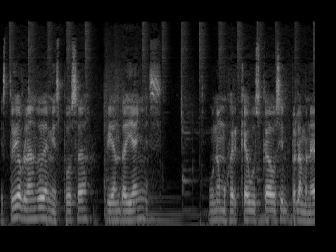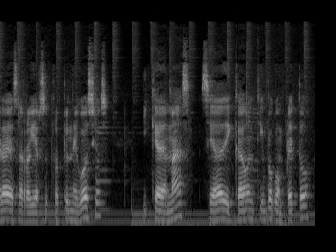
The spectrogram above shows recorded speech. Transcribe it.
Estoy hablando de mi esposa Brianda Yáñez, una mujer que ha buscado siempre la manera de desarrollar sus propios negocios y que además se ha dedicado en tiempo completo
